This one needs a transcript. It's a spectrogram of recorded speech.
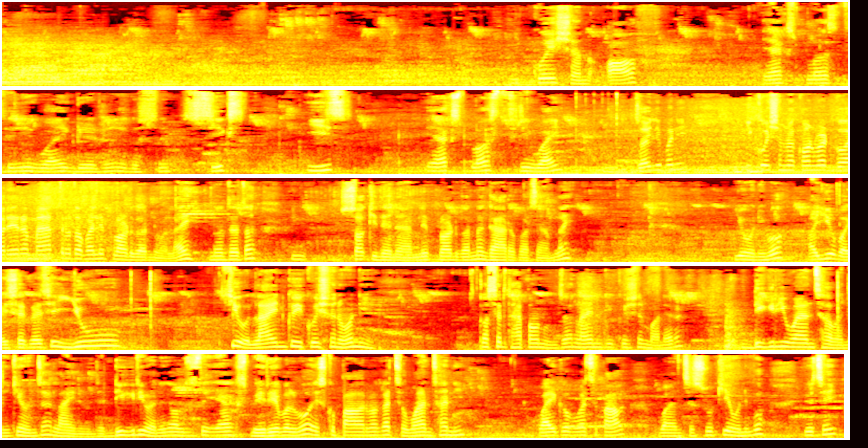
equation of X plus three Y greater six is X plus three जहिले पनि इक्वेसनमा कन्भर्ट गरेर मात्र तपाईँले प्लट गर्नु होला है। नत्र त सकिँदैन हामीले प्लट गर्न गाह्रो पर्छ हामीलाई। यो हुने भयो। यो भइसकेपछि यो के हो? लाइनको इक्वेसन हो नि। कसरी थाहा पाउनुहुन्छ? लाइनको इक्वेसन भनेर डिग्री वान छ भने के हुन्छ? लाइन हुन्छ। डिग्री भनेको अब जस्तै एक्स भेरिएबल भयो यसको पावरमा कति छ? वान छ नि। वाइको कति छ? पावर वान छ। सो के हुने भयो? यो चाहिँ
